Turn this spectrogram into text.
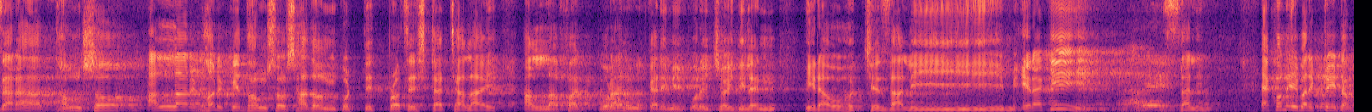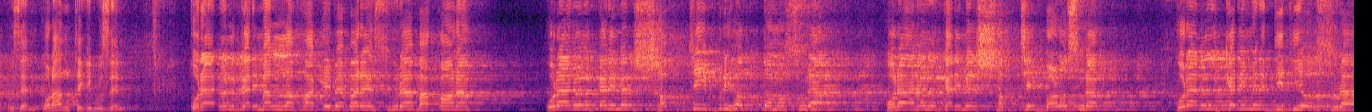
যারা ধ্বংস আল্লাহর ঘরকে ধ্বংস সাধন করতে প্রচেষ্টা চালায়। আল্লাহ পাক কোরআনুল কারিমে পরিচয় দিলেন এরাও হচ্ছে জালিম। এরা কি? জালিম। এখন এবার একটু এটা বুঝেন কোরআন থেকে বুঝেন। কোরআনুল করিম আল্লাহ পাক এই ব্যাপারে সূরা বাকারা, কোরআনুল করিমের সবচেয়ে বৃহত্তম সূরা, কোরআনুল করিমের সবচেয়ে বড় সূরা, কোরআনুল করিমের দ্বিতীয় সুরা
